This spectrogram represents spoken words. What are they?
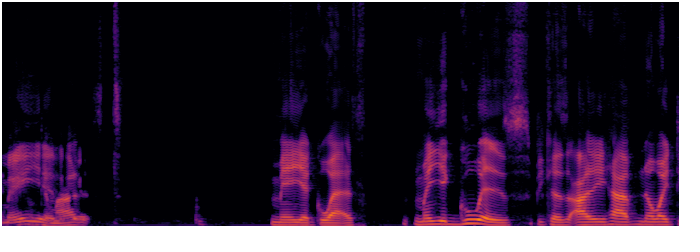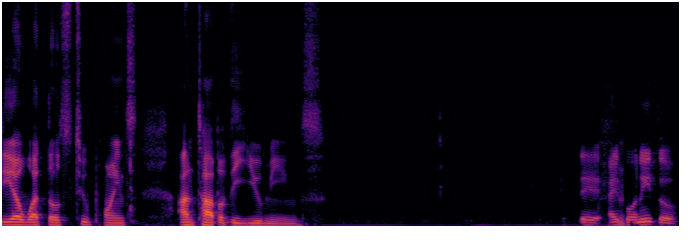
May Qué and mal. West. Mayagüez. Mayagüez, because I have no idea what those two points on top of the U means. Este, ay, bonito.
